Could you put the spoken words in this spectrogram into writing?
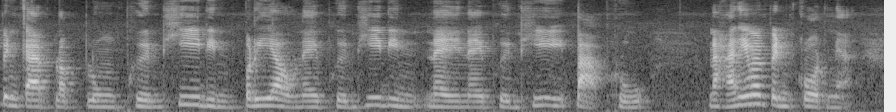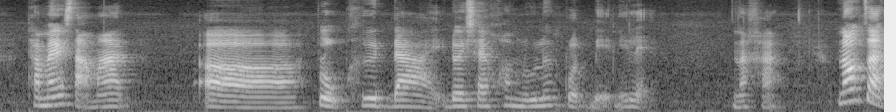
เป็นการปรับปรุงพื้นที่ดินเปรี้ยวในพื้นที่ดินในในพื้นที่ป่าพรุนะคะ ที่มันเป็นกรดเนี่ยทำให้สามารถปลูกพืชได้ โดยใช้ความรู้เรื่องกรดเบสนี่แหละนะคะ นอกจาก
